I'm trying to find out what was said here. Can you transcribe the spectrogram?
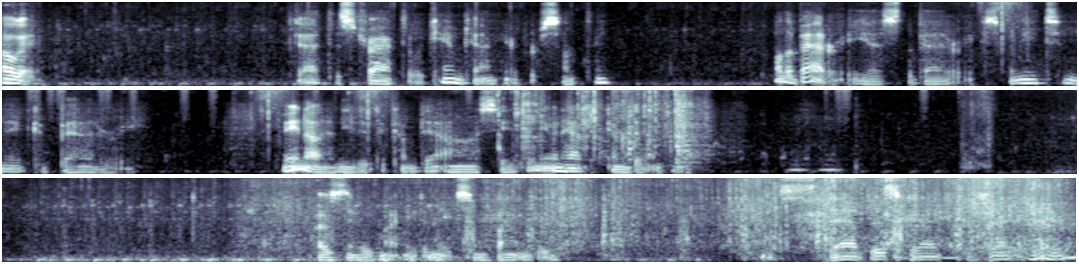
Okay. Distracted. We came down here for something. Oh, the battery. Yes, the batteries. We need to make a battery. May not have needed to come down. Ah, see, it didn't even have to come down here. I was thinking we might need to make some binder. Let's stab this guy right here.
